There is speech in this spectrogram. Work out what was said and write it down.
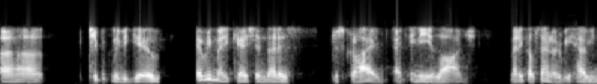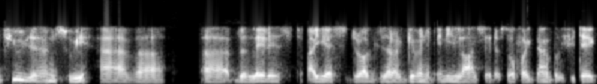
uh, typically we give every medication that is prescribed at any large medical center. We have infusions, we have uh, uh, the latest, I guess, drugs that are given at any large center. So, for example, if you take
